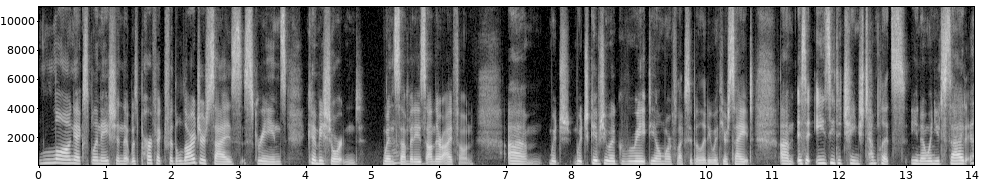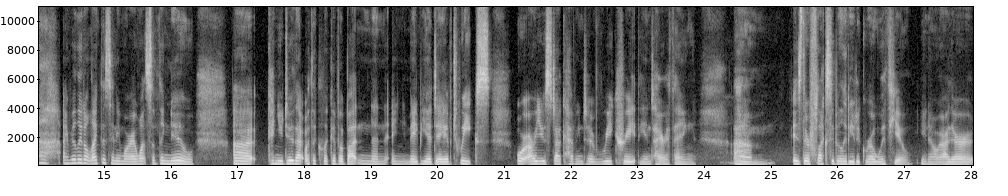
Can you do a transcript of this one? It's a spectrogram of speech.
long explanation that was perfect for the larger size screens can be shortened when okay. somebody's on their iphone um, which which gives you a great deal more flexibility with your site. Um, is it easy to change templates? You know, when you decide, I really don't like this anymore, I want something new. Uh, can you do that with a click of a button and, and maybe a day of tweaks? Or are you stuck having to recreate the entire thing? Um, is there flexibility to grow with you? You know, are there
